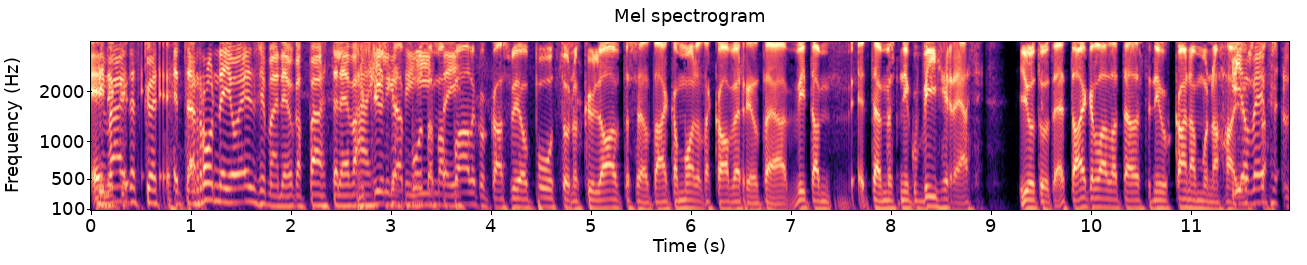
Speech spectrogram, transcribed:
ei Niin väitätkö, että, että Ron ei ole ensimmäinen, joka päästelee vähän Kyllä siellä hiljaisia muutama hiihtäjiä? palkokasvi on puuttunut kyllä autaselta aika monelta kaverilta ja vita, tämmöiset niinku vihreät jutut, että aika lailla tällaista niinku kananmunahajusta. Webster,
